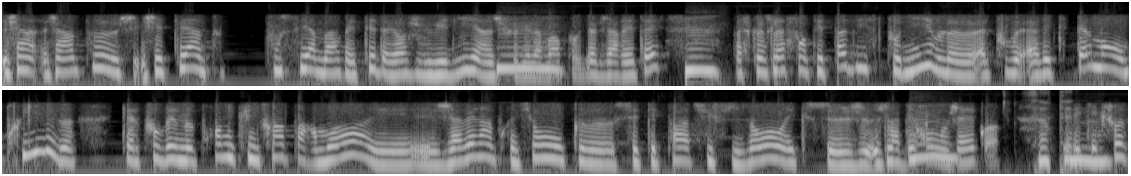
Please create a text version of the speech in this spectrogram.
j'ai un peu, j'étais un peu poussée à m'arrêter. D'ailleurs, je lui ai dit, hein, je voulais la voir pour dire que j'arrêtais, mmh. parce que je la sentais pas disponible. Elle pouvait, elle était tellement en prise qu'elle pouvait me prendre qu'une fois par mois, et j'avais l'impression que c'était pas suffisant et que je, je, la dérangeais, quoi. Il y avait quelque chose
